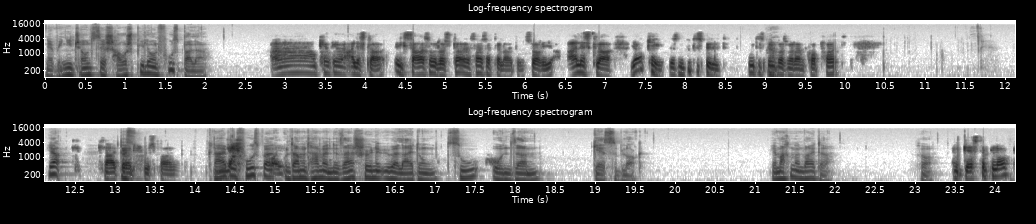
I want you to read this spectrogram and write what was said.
ja, Vinnie Jones, der Schauspieler und Fußballer. Ah, okay, okay, alles klar. Ich saß oder saß auf der Leitung. Sorry, alles klar. Ja, okay, das ist ein gutes Bild. Gutes Bild, Ja. was man da im Kopf hat. Ja, Kneipe Das- und Fußball. Kneipe, Ja, Fußball und damit haben wir eine sehr schöne Überleitung zu unserem Gästeblock. Wir machen dann weiter. So, Ein Gästeblock,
